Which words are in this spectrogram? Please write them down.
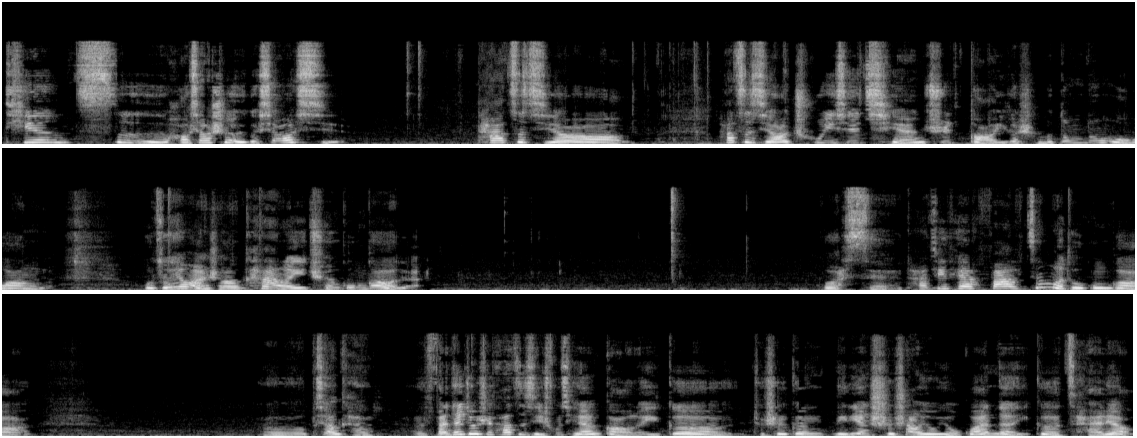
天赐好像是有一个消息，他自己要他自己要出一些钱去搞一个什么东东，我忘了。我昨天晚上看了一圈公告的，哇塞，他今天发了这么多公告啊！嗯，不想看，反正就是他自己出钱搞了一个，就是跟锂电池上游有关的一个材料。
